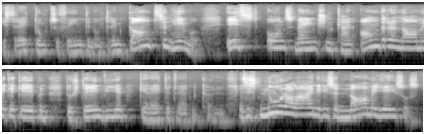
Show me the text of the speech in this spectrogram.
ist Rettung zu finden. Unter dem ganzen Himmel ist uns Menschen kein anderer Name gegeben, durch den wir gerettet werden können. Es ist nur alleine dieser Name Jesus,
